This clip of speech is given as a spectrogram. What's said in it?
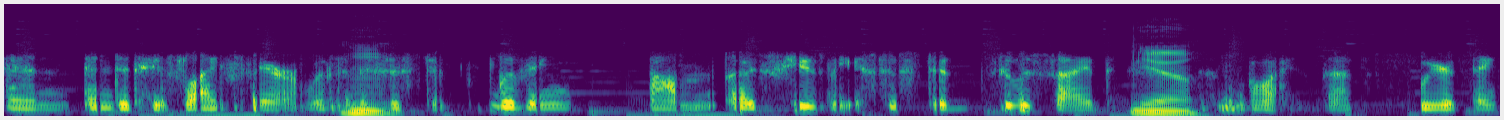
and ended his life there with an assisted living um, uh, excuse me, assisted suicide. Yeah. Boy, that's a weird thing.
